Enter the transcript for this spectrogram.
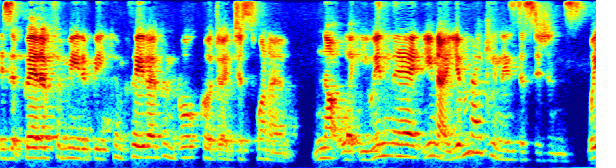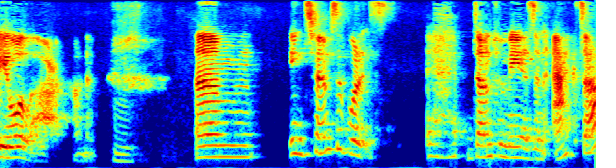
Is it better for me to be complete open book or do I just want to not let you in there? You know, you're making these decisions. We all are kind of. Mm. Um, in terms of what it's done for me as an actor,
